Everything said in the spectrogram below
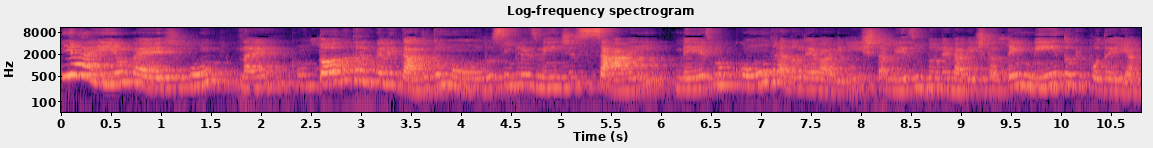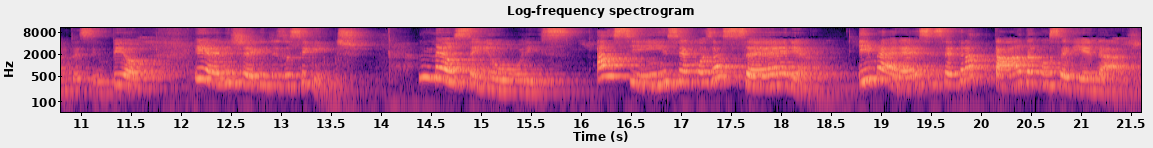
E aí o médico, né, com toda a tranquilidade do mundo, simplesmente sai, mesmo contra a Dona Evarista, mesmo Dona Evarista temendo que poderia acontecer o pior, e ele chega e diz o seguinte: Meus senhores, a ciência é coisa séria e merece ser tratada com seriedade.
